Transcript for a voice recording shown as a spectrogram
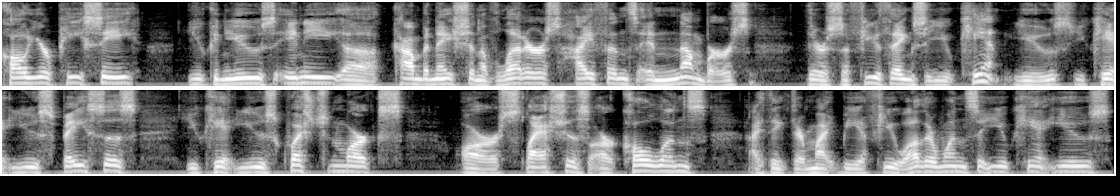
call your PC. You can use any uh, combination of letters, hyphens, and numbers. There's a few things that you can't use. You can't use spaces. You can't use question marks or slashes or colons. I think there might be a few other ones that you can't use.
